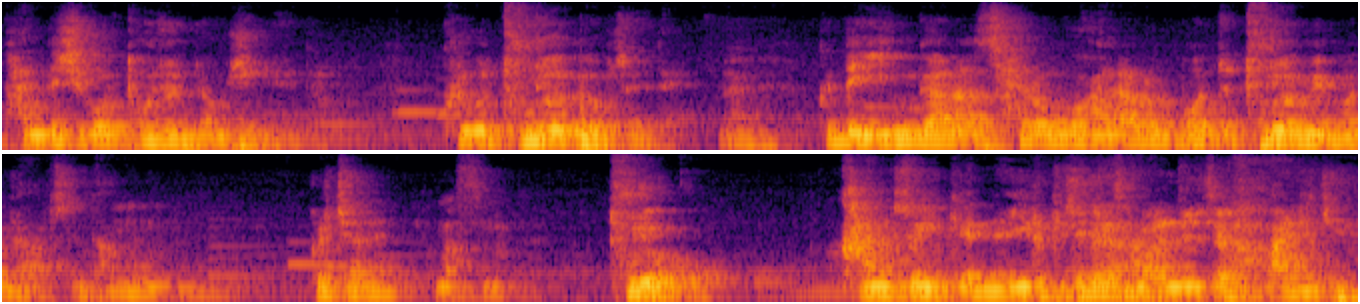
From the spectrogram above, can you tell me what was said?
반드시 그건 도전 정신이어야 돼. 그리고 두려움이 없어야 돼. 네. 근데 인간은 새로운 거 가려면 먼저 두려움이 먼저 앞선다. 음. 그렇지 않아요? 맞습니다. 두렵고 가능성 있겠냐 이렇게 되잖아. 말리죠. 말리지.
